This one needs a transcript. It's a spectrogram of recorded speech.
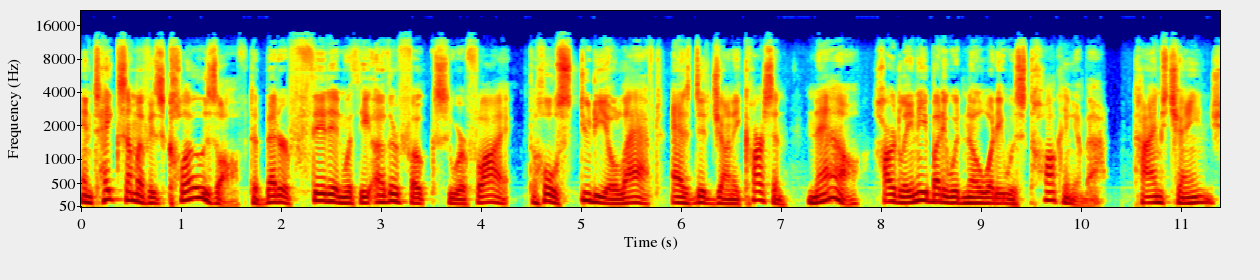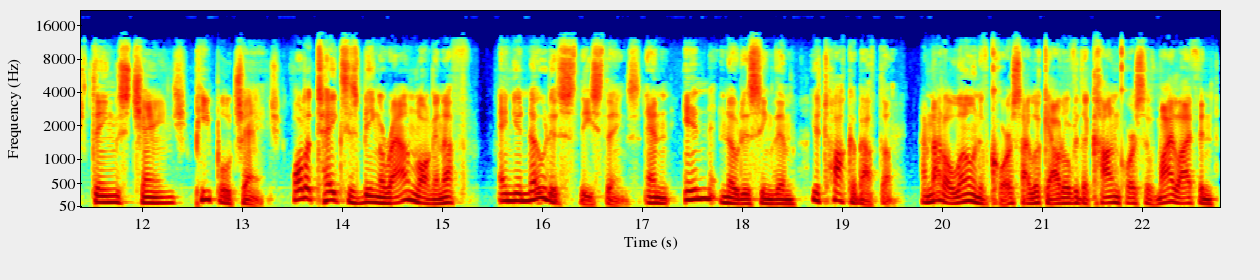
and take some of his clothes off to better fit in with the other folks who were flying. The whole studio laughed, as did Johnny Carson. Now, hardly anybody would know what he was talking about. Times change, things change, people change. All it takes is being around long enough and you notice these things. And in noticing them, you talk about them. I'm not alone, of course. I look out over the concourse of my life and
